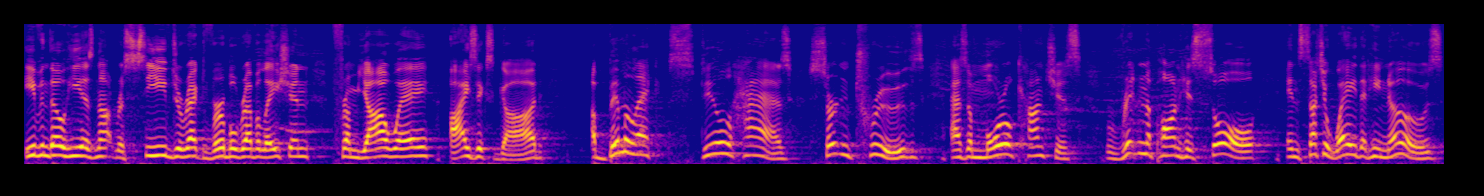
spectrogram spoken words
even though he has not received direct verbal revelation from Yahweh, Isaac's God, Abimelech still has certain truths as a moral conscience written upon his soul in such a way that he knows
